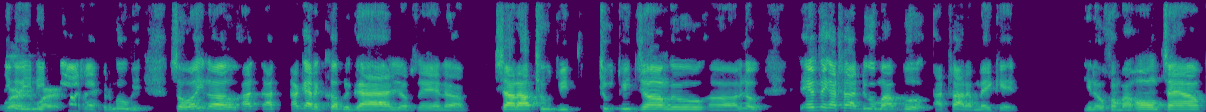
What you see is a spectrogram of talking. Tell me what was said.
You know, you need word. a contract for the movie. So you know, I, I I got a couple of guys. You know what I'm saying? Uh, shout out to three two three jungle. Uh, you know, everything I try to do with my book, I try to make it. You know, from my hometown.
